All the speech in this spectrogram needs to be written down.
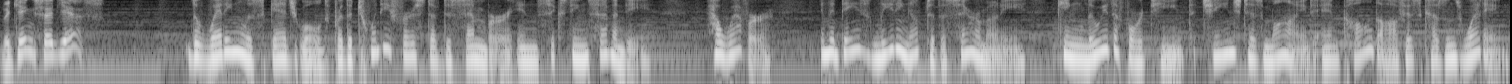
the king said yes. The wedding was scheduled for the 21st of December in 1670. However, in the days leading up to the ceremony, King Louis XIV changed his mind and called off his cousin's wedding.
